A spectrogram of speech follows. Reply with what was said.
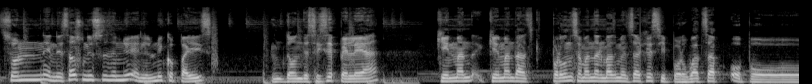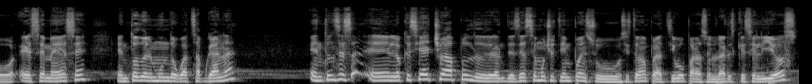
son en Estados Unidos es el único país donde se dice pelea quién manda, quién manda, por dónde se mandan más mensajes, si por WhatsApp o por SMS. En todo el mundo WhatsApp gana. Entonces, eh, lo que sí ha hecho Apple desde hace mucho tiempo en su sistema operativo para celulares, que es el iOS,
